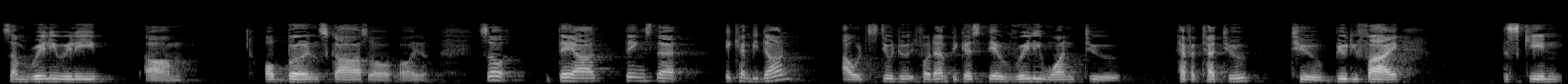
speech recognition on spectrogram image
some really really um, or burn scars or, or you know, so they are things that it can be done, I would still do it for them because they really want to have a tattoo to beautify the skin,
